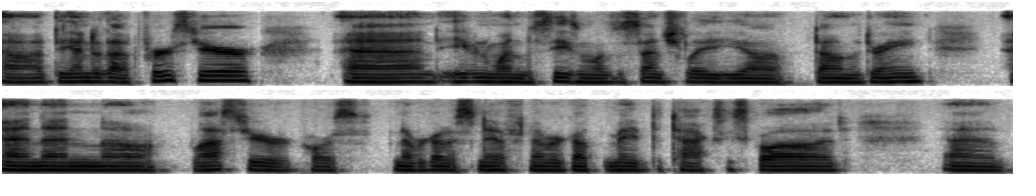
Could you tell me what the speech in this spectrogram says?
uh, at the end of that first year and even when the season was essentially uh, down the drain. And then uh, last year, of course, never got a sniff, never got made the taxi squad, and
